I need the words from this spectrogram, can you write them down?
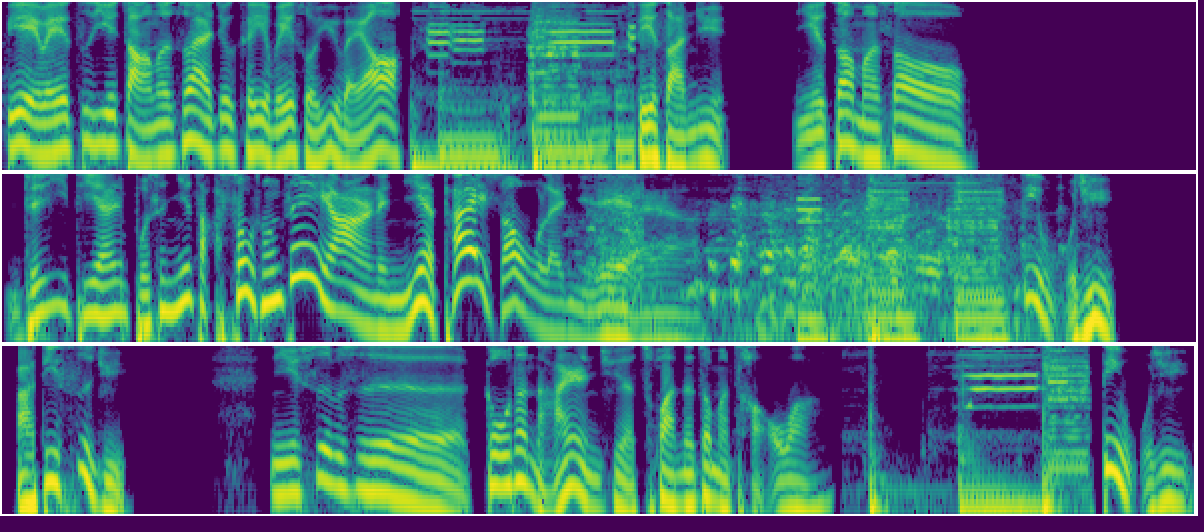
别以为自己长得帅就可以为所欲为啊！第三句，你这么瘦，你这一天不是你咋瘦成这样呢？你也太瘦了，你这人。第五句，啊，第四句，你是不是勾搭男人去？穿的这么潮啊？第五句，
